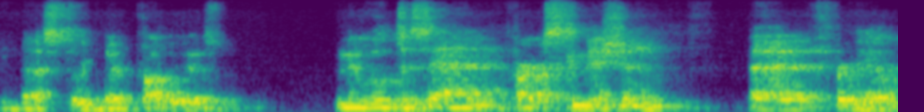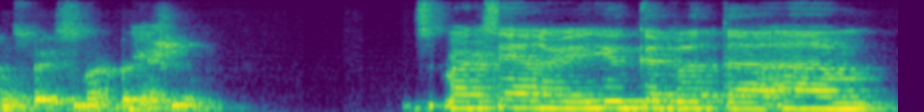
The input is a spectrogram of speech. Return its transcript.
investor, but probably is. And then we'll just add Parks Commission, uh, for the open space and recreation. Roxanne, are you good with the, um,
